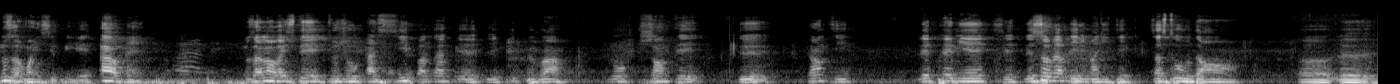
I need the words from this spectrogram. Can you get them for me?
Nous avons ici prié. Amen. Nous allons rester toujours assis pendant que l'équipe va nous chanter de cantiques. Le premier, c'est le Sauveur de l'humanité. Ça se trouve dans euh, le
